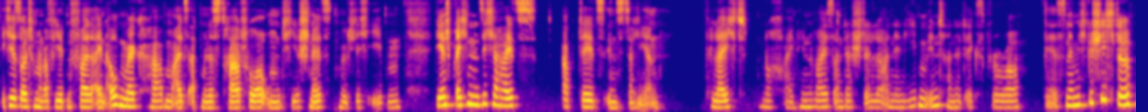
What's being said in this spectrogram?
Hier sollte man auf jeden Fall ein Augenmerk haben als Administrator und hier schnellstmöglich eben die entsprechenden Sicherheitsupdates installieren. Vielleicht noch ein Hinweis an der Stelle an den lieben Internet Explorer der ist nämlich Geschichte.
